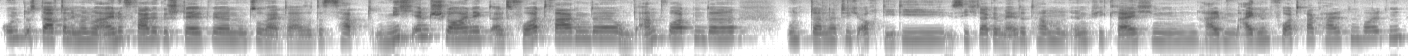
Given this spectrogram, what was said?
und es darf dann immer nur eine Frage gestellt werden und so weiter. Also das hat mich entschleunigt als Vortragende und Antwortende und dann natürlich auch die, die sich da gemeldet haben und irgendwie gleich einen halben eigenen Vortrag halten wollten.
